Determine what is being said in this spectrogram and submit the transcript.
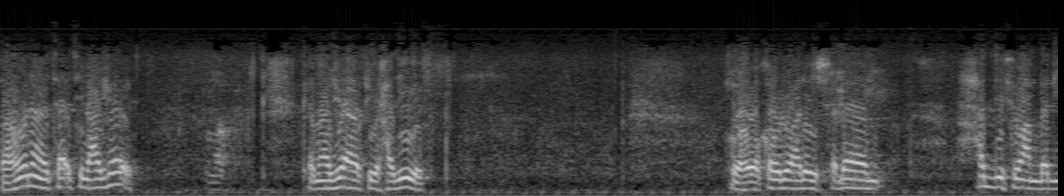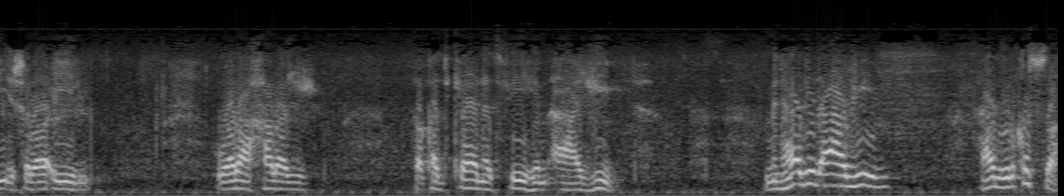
فهنا تأتي العجائب. كما جاء في حديث وهو قول عليه السلام حدثوا عن بني إسرائيل ولا حرج فقد كانت فيهم أعاجيب. من هذه الأعاجيب هذه القصة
